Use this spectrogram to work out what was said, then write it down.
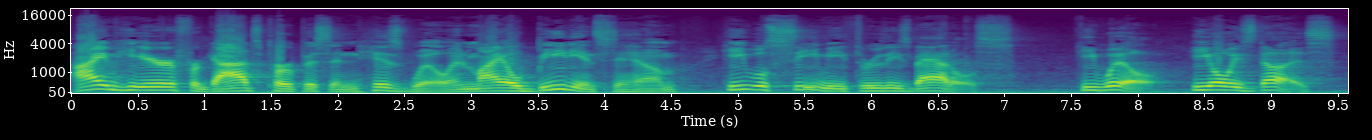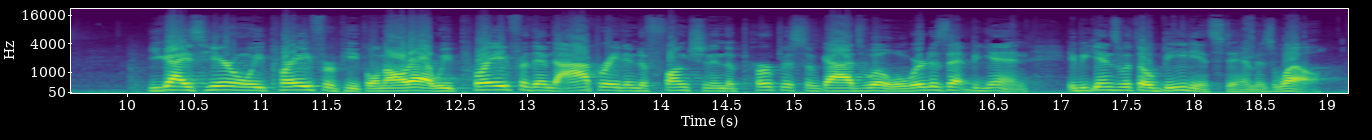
I'm here for God's purpose and His will, and my obedience to Him, He will see me through these battles. He will. He always does. You guys hear when we pray for people and all that, we pray for them to operate and to function in the purpose of God's will. Well, where does that begin? It begins with obedience to Him as well.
